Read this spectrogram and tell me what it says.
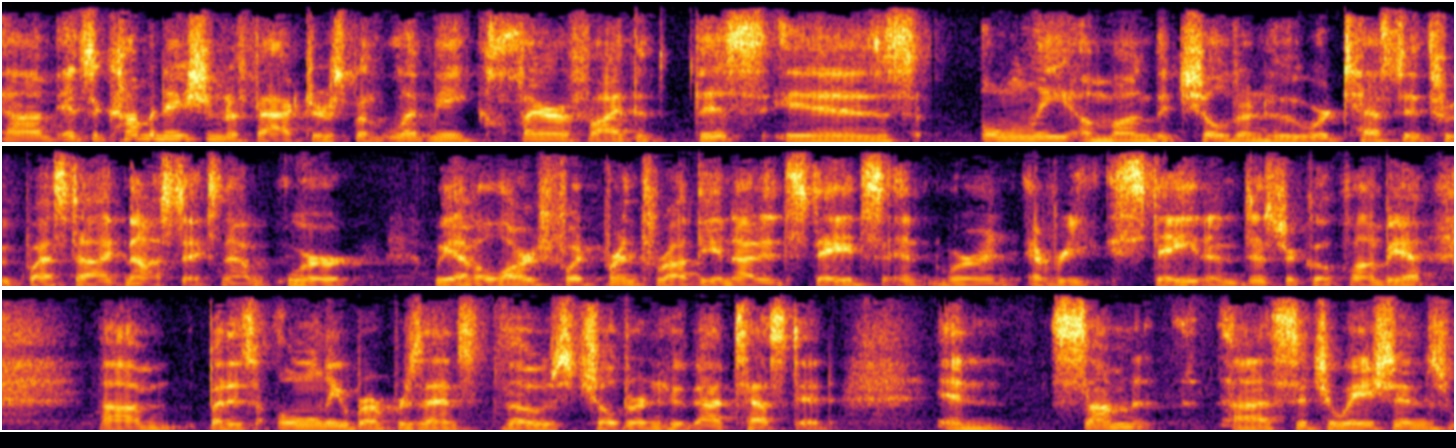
Um, it's a combination of factors, but let me clarify that this is only among the children who were tested through Quest Diagnostics. Now, we're we have a large footprint throughout the United States, and we're in every state and District of Columbia, um, but it only represents those children who got tested. In some uh, situations,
